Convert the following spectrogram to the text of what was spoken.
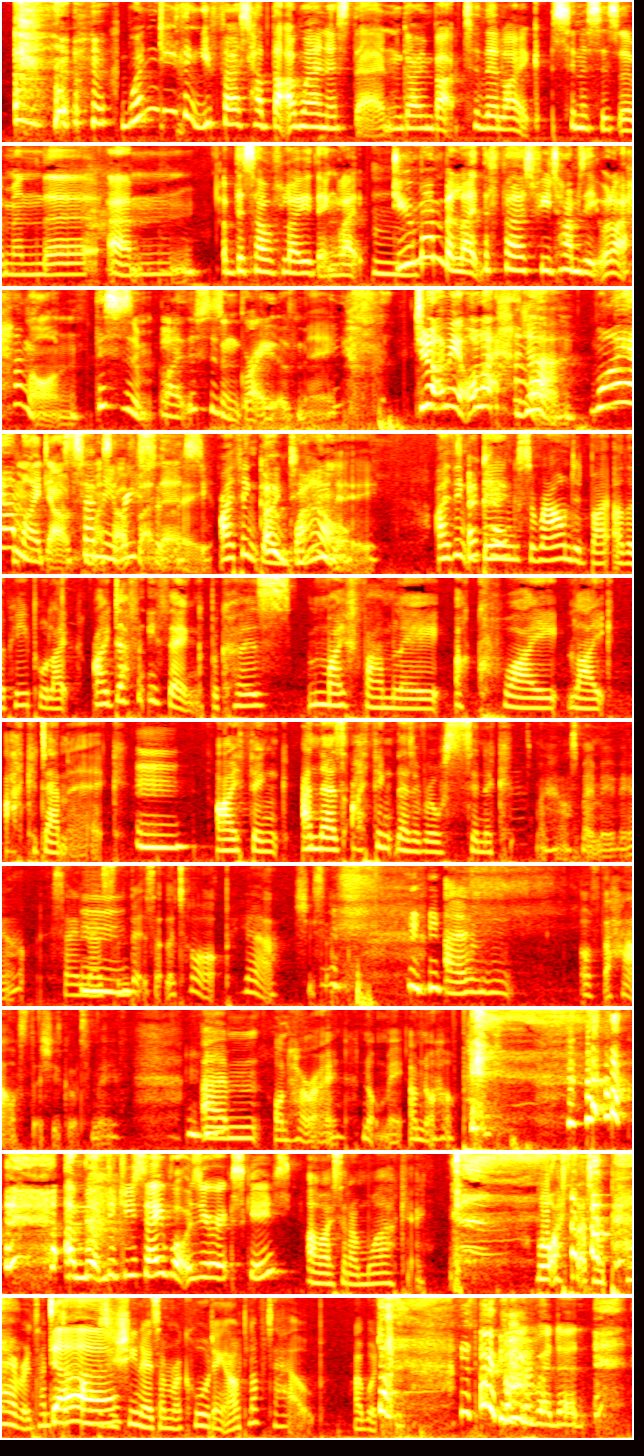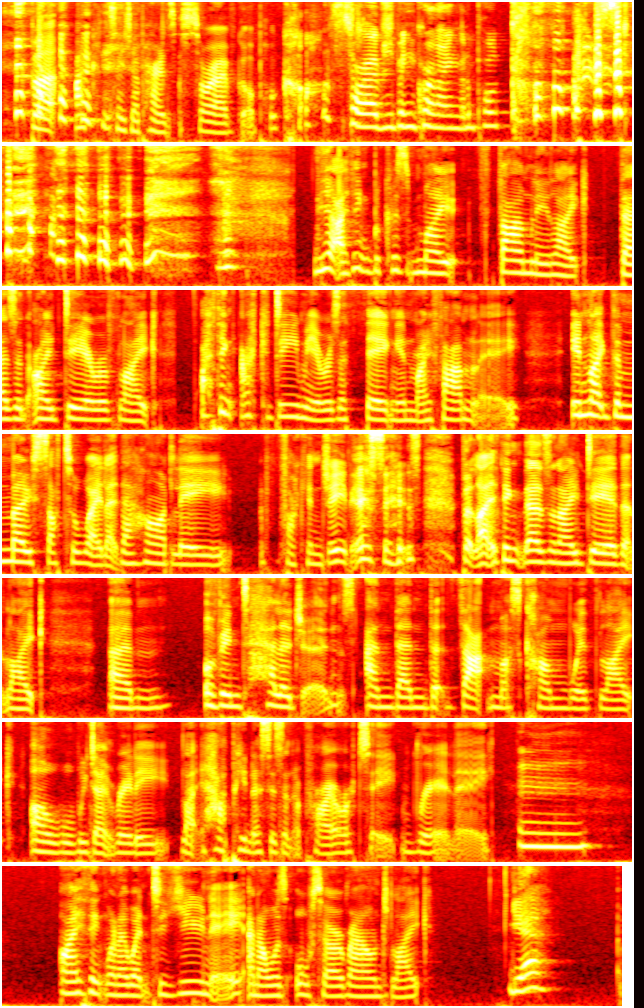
when do you think you first had that awareness then, going back to the like cynicism and the um of the self-loathing? Like, do you remember like the first few times that you were like, hang on, this isn't like this isn't great of me. do you know what I mean? Or like, hang Yeah. on, why am I doubting semi myself recently. like this? I think Oh, going to wow. uni. I think Okay. being surrounded by other people, like I definitely think because my family are quite like academic. Mm. I think, and there's, I think there's a real cynic. My housemate moving out, saying there's Mm. some bits at the top. Yeah, she said, um, of the house that she's got to move, Mm-hmm. um, on her own, not me. I'm not helping. And what did you say? What was your excuse? oh, I said I'm working. Well, I said that to her parents. I Duh. obviously she knows I'm recording. I would love to help. I wouldn't. no, you wouldn't. but I couldn't say to her parents, sorry, I've got a podcast. Sorry, I've just been crying on a podcast. Yeah, I think because my family, like, there's an idea of, like, I think academia is a thing in my family in, like, the most subtle way. Like, they're hardly fucking geniuses, but, like, I think there's an idea that, like, um, of intelligence and then that that must come with like oh well we don't really like happiness isn't a priority really mm. i think when i went to uni and i was also around like yeah,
